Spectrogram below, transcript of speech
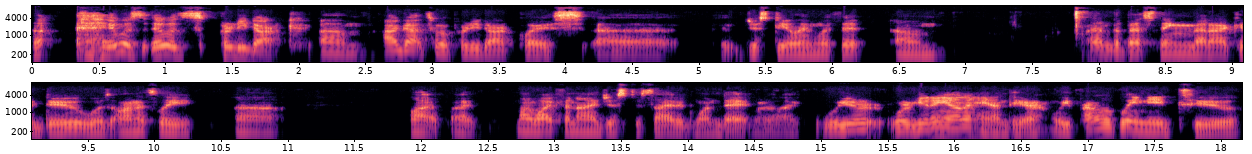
it was it was pretty dark. Um, I got to a pretty dark place uh, just dealing with it. Um, and the best thing that I could do was honestly, uh, I, I, my wife and I just decided one day we're like we're we're getting out of hand here. We probably need to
